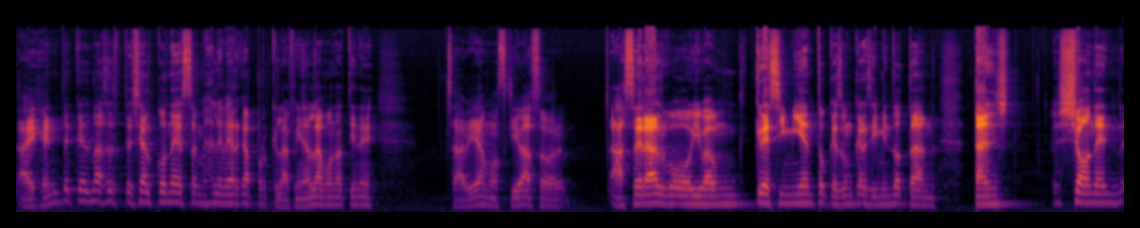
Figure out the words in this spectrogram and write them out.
Hay gente que es más especial con eso, me sale verga porque la final la mona tiene. Sabíamos que iba a hacer algo, iba a un crecimiento que es un crecimiento tan, tan shonen.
